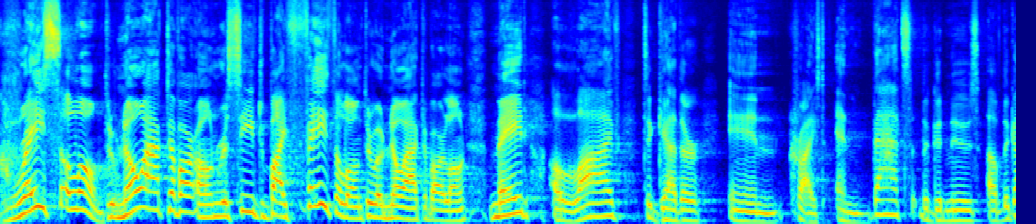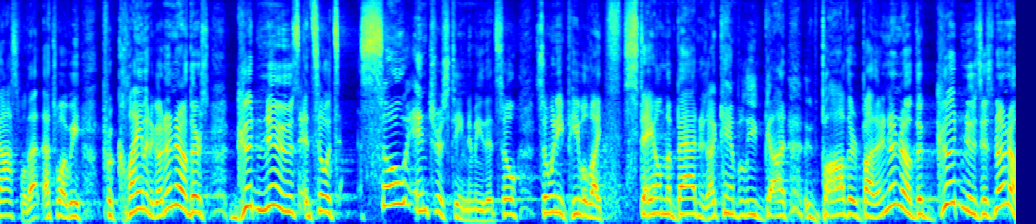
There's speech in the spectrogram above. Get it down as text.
grace alone, through no act of our own, received by faith alone, through no act of our own, made alive together in Christ. And that's the good news of the gospel. That, that's why we proclaim it and go, no, no, no, there's good news. And so it's so interesting to me that so, so many people like stay on the bad news. I can't believe God is bothered by that. No, no, the good news is no, no,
